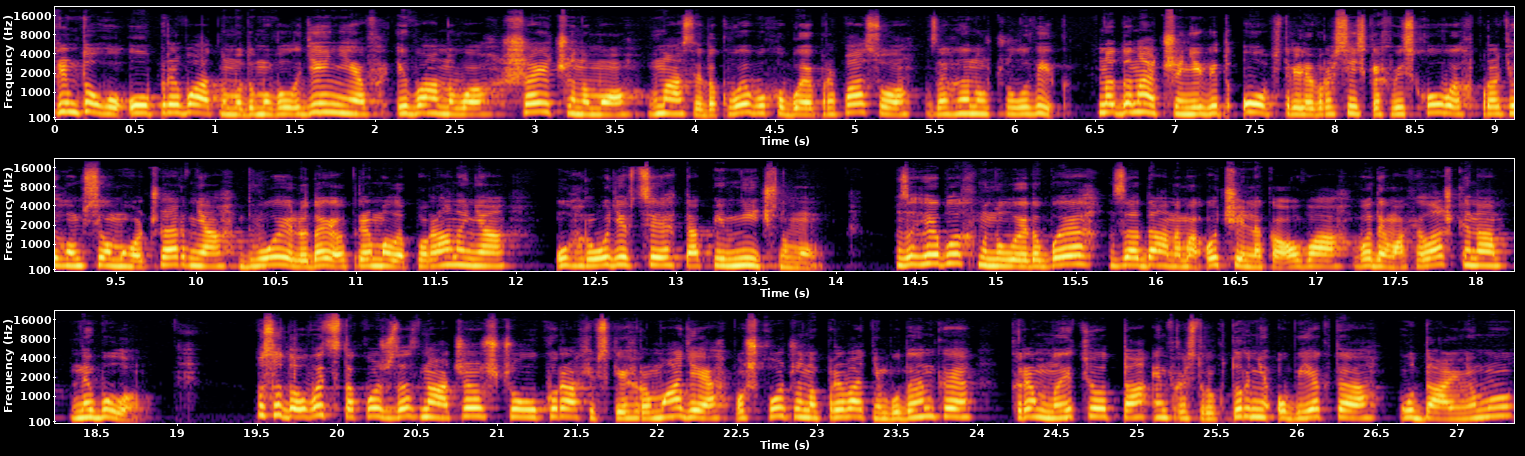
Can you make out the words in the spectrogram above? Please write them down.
Крім того, у приватному домоволодінні в Іваново-Шейчиному внаслідок вибуху боєприпасу загинув чоловік. На Донеччині від обстрілів російських військових протягом 7 червня двоє людей отримали поранення у Гродівці та Північному. Загиблих минулої доби, за даними очільника ОВА Вадима Філашкіна, не було. Посадовець також зазначив, що у Курахівській громаді пошкоджено приватні будинки, крамницю та інфраструктурні об'єкти у дальньому.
